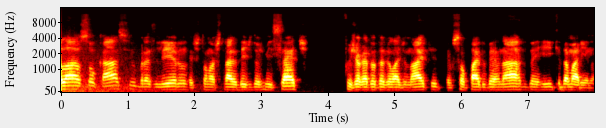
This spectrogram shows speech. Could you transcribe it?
Olá, eu sou o Cássio, brasileiro. Estou na Austrália desde 2007. Fui jogador da Adelaide United. Eu sou pai do Bernardo, do Henrique e da Marina.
